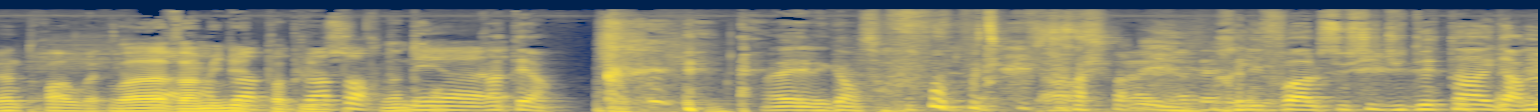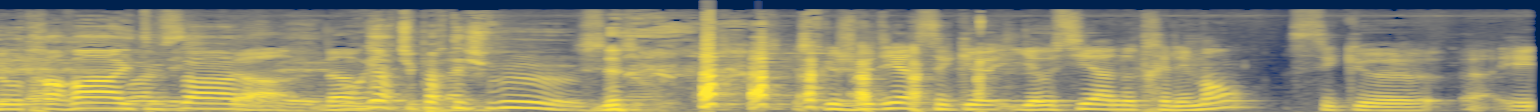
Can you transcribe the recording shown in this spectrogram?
23 ou 24. Ouais, 20 peu- minutes, peu, pas peu plus. importe, 23. mais euh, 21. ouais, les gars, on s'en fout. Khalifa, le souci du détail, garde-le au travail, tout ça. Non, non. Oh, regarde, tu perds tes cheveux. ce que je veux dire, c'est qu'il y a aussi un autre élément, c'est que, euh, et,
